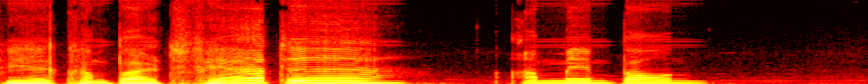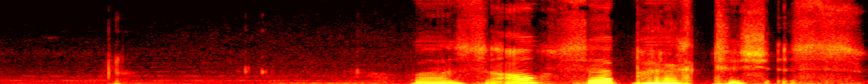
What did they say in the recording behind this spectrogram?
Wir können bald Pferde Armeen bauen. Was auch sehr praktisch ist.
